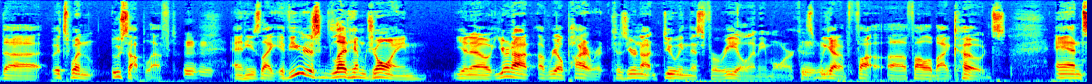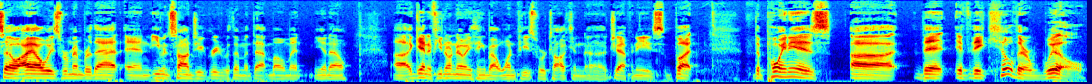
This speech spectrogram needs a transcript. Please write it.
the. It's when Usopp left, Mm-hmm. and he's like, if you just let him join. You know, you're not a real pirate because you're not doing this for real anymore. Because Mm-hmm. we got to fo- uh, follow by codes, and so I always remember that. And even Sanji agreed with him at that moment. You know, uh, again, if you don't know anything about One Piece, we're talking uh, Japanese. But the point is uh, that if they kill their will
